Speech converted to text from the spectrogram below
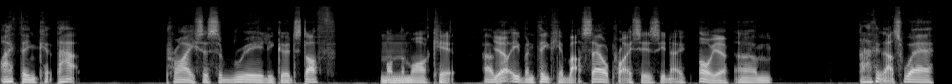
i think at that price there's some really good stuff on the market i'm Mm. Yeah. not even thinking about sale prices you know oh yeah um and i think that's where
